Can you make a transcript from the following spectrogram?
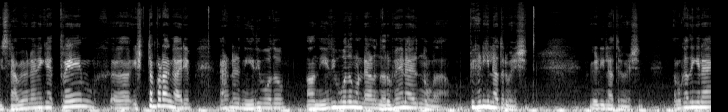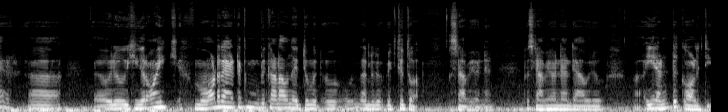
ഈ സ്നാപയോന്നാനിക്ക് എത്രയും ഇഷ്ടപ്പെടാൻ കാര്യം അയാളുടെ ഒരു നീതിബോധവും ആ നീതിബോധം കൊണ്ട് അയാൾ നിർഭയനായിരുന്നു എന്നുള്ളതാണ്. പേടിയില്ലാത്തൊരു മനുഷ്യൻ. പേടിയില്ലാത്തൊരു മനുഷ്യൻ. നമുക്കതിങ്ങനെ ഒരു ഹീറോയിക് മോഡലായിട്ടൊക്കെ മുമ്പിൽ കാണാവുന്ന ഏറ്റവും നല്ലൊരു വ്യക്തിത്വമാണ് സ്നാബിയോന്നാൻ അപ്പോൾ സ്നാബിയോന്നാന്റെ ആ ഒരു ഈ രണ്ട് ക്വാളിറ്റി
